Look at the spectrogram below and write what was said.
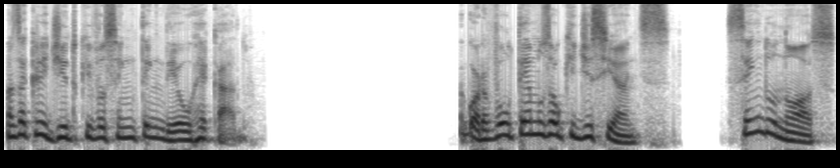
mas acredito que você entendeu o recado. Agora, voltemos ao que disse antes. Sendo nós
